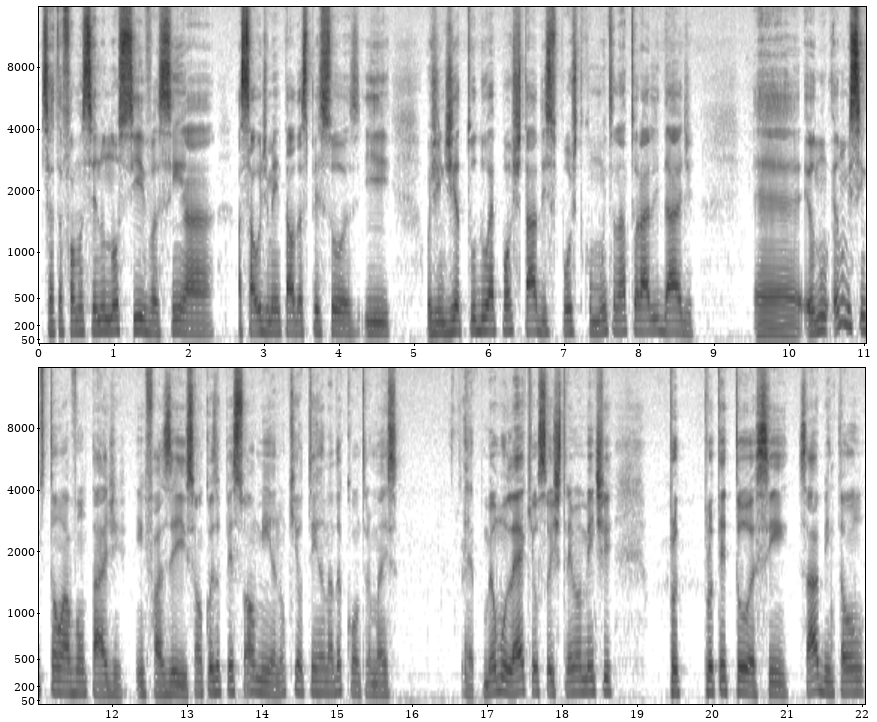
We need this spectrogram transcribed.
de certa forma, sendo nociva, assim, à, à saúde mental das pessoas. E hoje em dia tudo é postado, exposto com muita naturalidade. É, eu, não, eu não me sinto tão à vontade em fazer isso. É uma coisa pessoal minha, não que eu tenha nada contra, mas é, pro meu moleque eu sou extremamente pro- protetor, assim, sabe? Então,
